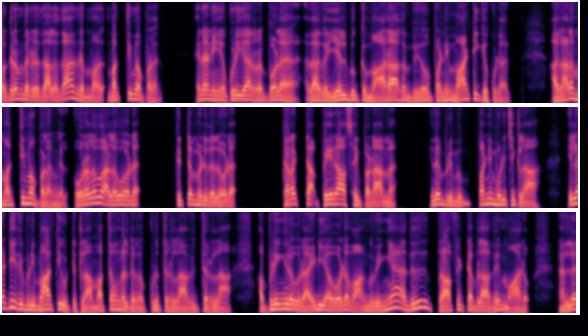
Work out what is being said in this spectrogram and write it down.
வக்ரம் பெறுறதால தான் இந்த ம மத்திம பலன். ஏன்னா நீங்கள் குடிகாரரை போல் அதாவது இயல்புக்கு மாறாக பிஹேவ் பண்ணி மாட்டிக்க கூடாது. அதனால் மத்திம பலன்கள். ஓரளவு அளவோட திட்டமிடுதலோட கரெக்டாக பேராசைப்படாமல் இதை இப்படி பண்ணி முடிச்சுக்கலாம். இல்லாட்டி இது இப்படி மாற்றி விட்டுக்கலாம். மற்றவங்கள்ட்ட கொடுத்துடலாம் வித்துடலாம் அப்படிங்கிற ஒரு ஐடியாவோடு வாங்குவீங்க. அது ப்ராஃபிட்டபிளாகவே மாறும். நல்ல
